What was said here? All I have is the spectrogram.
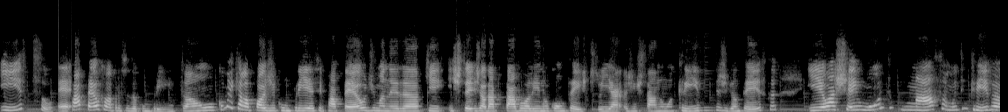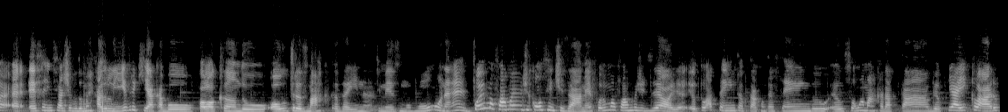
Isso é o papel que ela precisa cumprir. Então, como é que ela pode cumprir esse papel de maneira que esteja adaptável ali no contexto? E a, a gente está numa crise gigantesca e eu achei muito massa, muito incrível é, essa iniciativa do Mercado Livre, que acabou colocando outras marcas aí nesse mesmo rumo, né? Foi uma forma de conscientizar, né? Foi uma forma de dizer, olha, eu tô atenta ao que tá acontecendo, eu sou uma marca adaptável. E aí, claro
